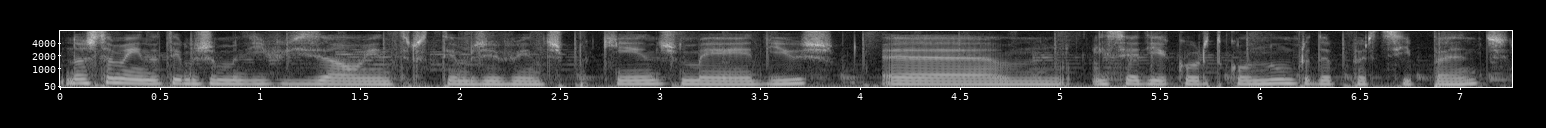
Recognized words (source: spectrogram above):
Nós também ainda temos uma divisão entre temos eventos pequenos, médios, um, isso é de acordo com o número de participantes.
